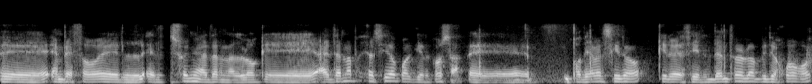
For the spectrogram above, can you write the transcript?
eh, empezó el, sueño de Eternal. Lo que a Eternal podía haber sido cualquier cosa. Eh, podía haber sido, quiero decir, dentro de los videojuegos,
